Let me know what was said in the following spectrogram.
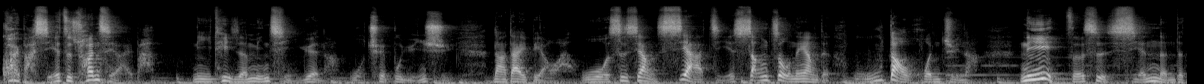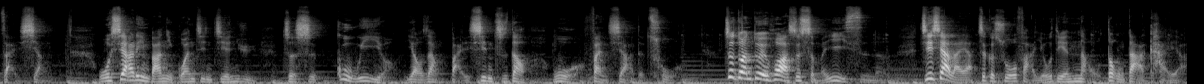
快把鞋子穿起来吧。你替人民请愿啊，我却不允许，那代表啊，我是像夏桀、商纣那样的无道昏君啊，你则是贤能的宰相。我下令把你关进监狱，这是故意哦，要让百姓知道我犯下的错。这段对话是什么意思呢？接下来啊，这个说法有点脑洞大开啊，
